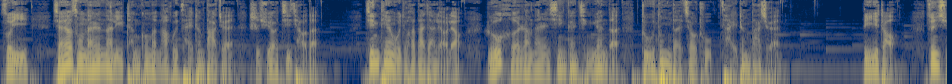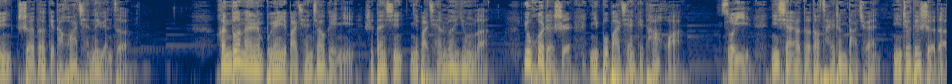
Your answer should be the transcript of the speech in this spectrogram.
所以，想要从男人那里成功的拿回财政大权是需要技巧的。今天我就和大家聊聊如何让男人心甘情愿的主动的交出财政大权。第一招，遵循舍得给他花钱的原则。很多男人不愿意把钱交给你，是担心你把钱乱用了，又或者是你不把钱给他花。所以，你想要得到财政大权，你就得舍得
